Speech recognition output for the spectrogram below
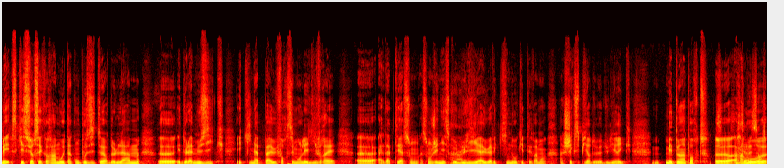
Mais ce qui est sûr, c'est que Rameau est un compositeur de l'âme euh, et de la musique et qui n'a pas eu forcément les livrets euh, adaptés à son, à son génie. Ce que ah Lully a eu avec Kino, qui était vraiment un Shakespeare du lyrique. Mais peu importe, euh, Rameau,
